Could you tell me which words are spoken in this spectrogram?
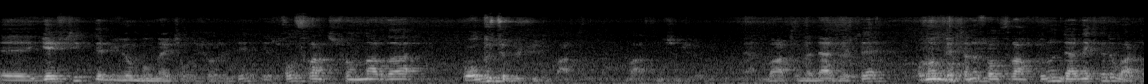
e, gençlikle bir yön bulmaya çalışıyoruz diye. E, sol fraksiyonlar da oldukça güçlüydü Bartın. Bartın için söylüyorum. Yani Bartın'da neredeyse 10-15 tane sol fraksiyonun dernekleri vardı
